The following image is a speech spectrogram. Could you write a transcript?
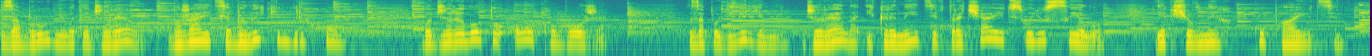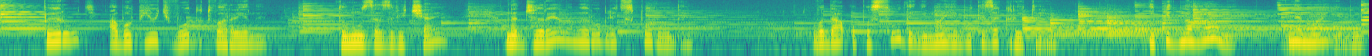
Забруднювати джерела вважається великим гріхом, бо джерело то око Боже. За повір'ями, джерела і криниці втрачають свою силу, якщо в них купаються перуть або п'ють воду тварини, тому зазвичай над джерелами роблять споруди. Вода у посудині має бути закритою, і під ногами не має бути.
